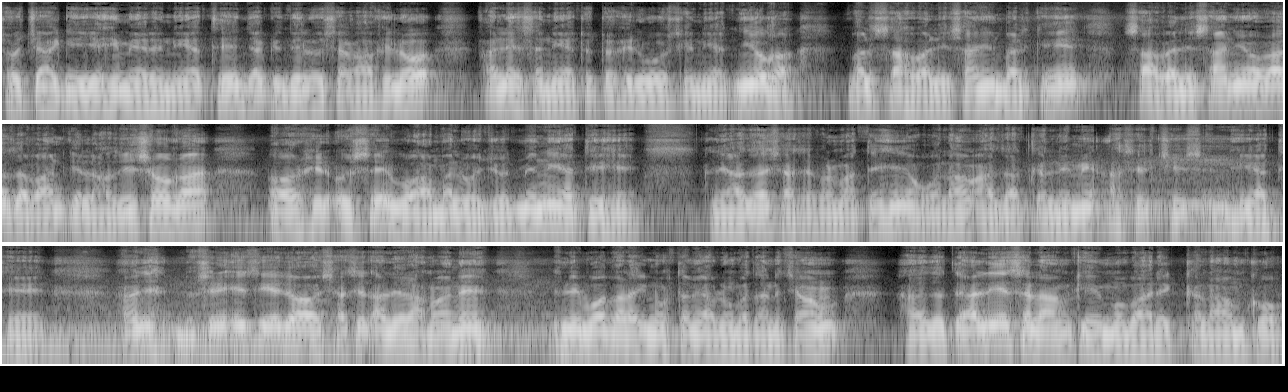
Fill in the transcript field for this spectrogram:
سوچا کہ یہی میرے نیت تھے جبکہ دل اس سے غافل ہو پھلے سے نیت ہو تو پھر وہ اس کی نیت نہیں ہوگا، بل صاحب لسانی بلکہ صاحب لسانی ہوگا، زبان کی لازش ہوگا اور پھر اس سے وہ عمل وجود میں نہیں آتی ہے۔ لہٰذا شاہ سے فرماتے ہیں، غلام آزاد کرنے میں اصل چیز نیت ہے۔ ہاں جی دوسری اس یہ جو شاست علیہ رحمٰن ہے اس میں بہت بڑا ایک نقطہ میں آپ لوگوں کو بتانا چاہوں۔ حضرت علیہ السلام کے مبارک کلام کو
